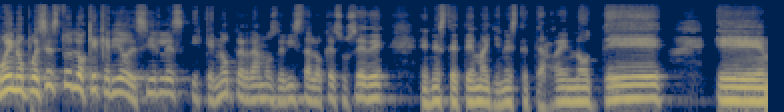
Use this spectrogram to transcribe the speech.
Bueno, pues esto es lo que he querido decirles y que no perdamos de vista lo que sucede en este tema y en este terreno de eh,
